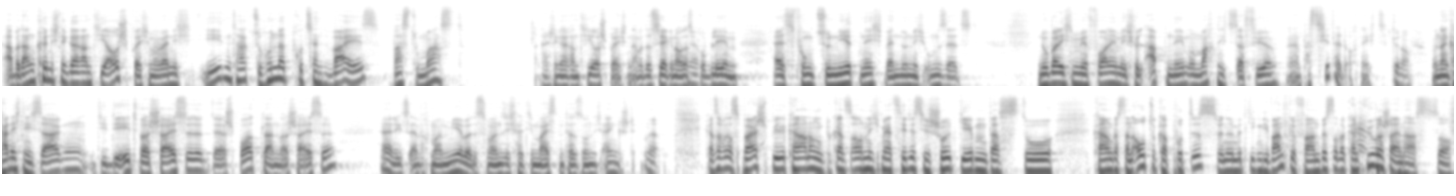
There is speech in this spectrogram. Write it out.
Aber dann könnte ich eine Garantie aussprechen. Weil wenn ich jeden Tag zu 100% weiß, was du machst, kann ich eine Garantie aussprechen. Aber das ist ja genau das ja. Problem. Es funktioniert nicht, wenn du nicht umsetzt. Nur weil ich mir vornehme, ich will abnehmen und mache nichts dafür, dann passiert halt auch nichts. Genau. Und dann kann ich nicht sagen, die Diät war scheiße, der Sportplan war scheiße, ja, liegt es einfach mal an mir, aber das wollen sich halt die meisten Personen nicht eingestehen. Ja. Ganz einfaches Beispiel, keine Ahnung, du kannst auch nicht Mercedes die Schuld geben, dass du, keine Ahnung, dass dein Auto kaputt ist, wenn du mit gegen die Wand gefahren bist, aber keinen Führerschein hast. So.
